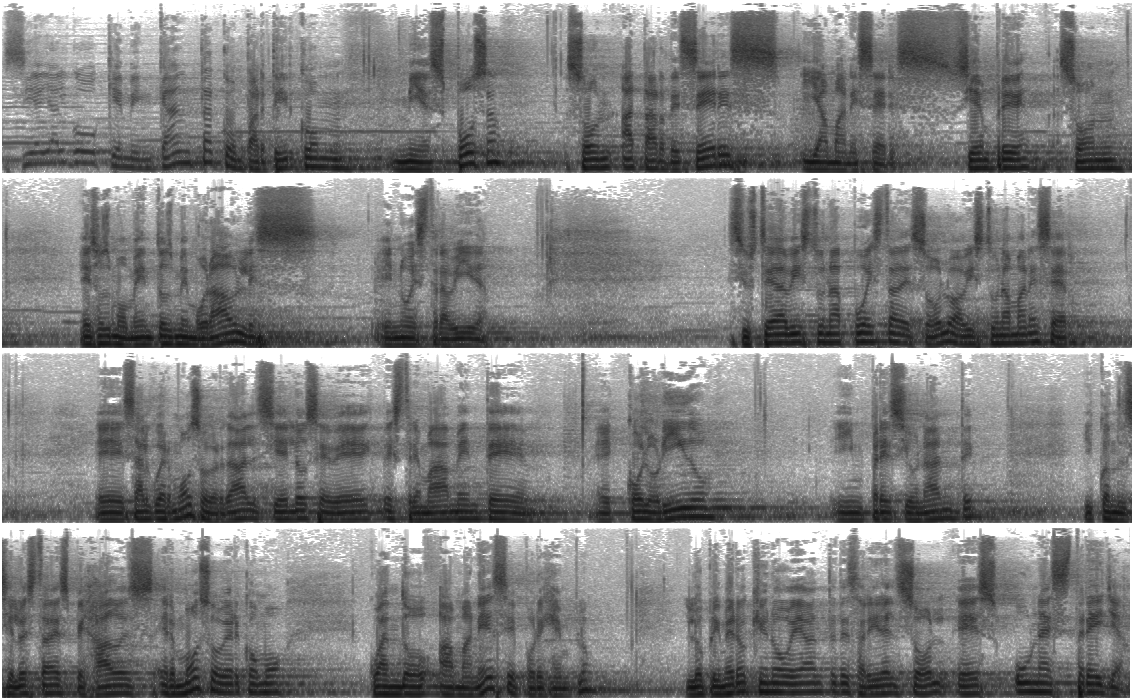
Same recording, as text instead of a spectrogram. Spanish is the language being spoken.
Si hay algo que me encanta compartir con mi esposa, son atardeceres y amaneceres. Siempre son esos momentos memorables en nuestra vida. Si usted ha visto una puesta de sol o ha visto un amanecer, es algo hermoso, ¿verdad? El cielo se ve extremadamente eh, colorido, impresionante, y cuando el cielo está despejado es hermoso ver cómo cuando amanece, por ejemplo, lo primero que uno ve antes de salir el sol es una estrella,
